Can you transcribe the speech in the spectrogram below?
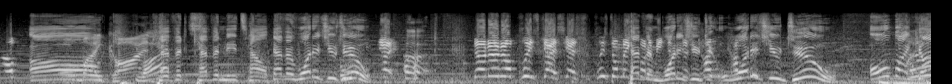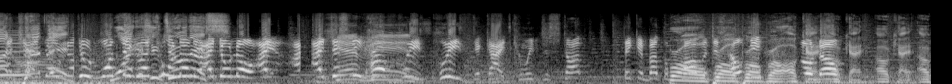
Help. Oh, Oh my God. What? Kevin. Kevin needs help. Kevin, what did you do? Uh, No, no, no, please, guys, guys, please don't make fun of me. Kevin, what did you just do? come- come- What did you do? Oh my God, Kevin! Dude, one Why thing did led you to do another. this? I don't know. I, I, I just need help, please, please, guys. Can we just stop thinking about the Bro, problem and just bro, help bro, me? bro. Oh, okay, oh no. okay, okay, okay. I'll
